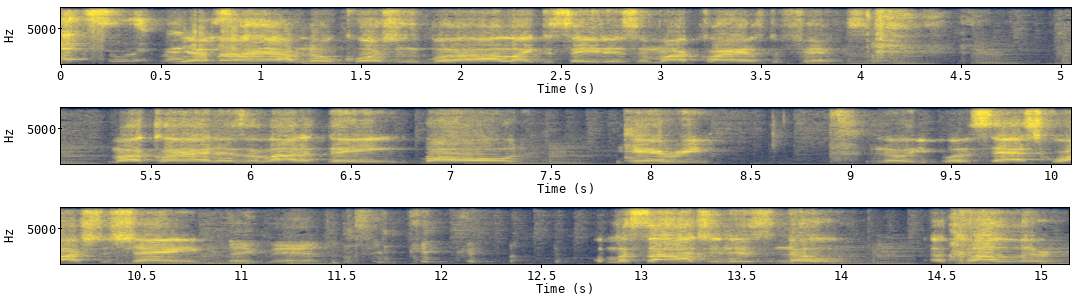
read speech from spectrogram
Excellent. Yeah, I have no questions, but I like to say this in my client's defense. my client is a lot of things: bald, hairy. You know, he put Sasquatch to shame. Hey man. A misogynist, no. A color,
